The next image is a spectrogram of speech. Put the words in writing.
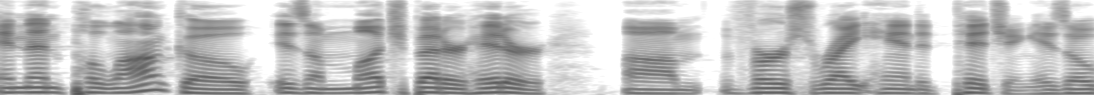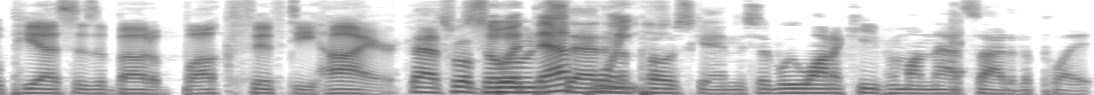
And then Polanco is a much better hitter um, versus right-handed pitching. His OPS is about a buck 50 higher. That's what so Boone at that said point, in the post game. They said we want to keep him on that side of the plate.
